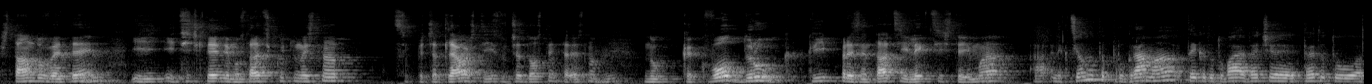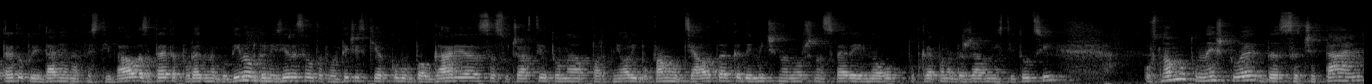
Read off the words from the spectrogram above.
штандовете mm-hmm. и, и всички тези демонстрации, които наистина са впечатляващи и звучат доста интересно, mm-hmm. но какво друго, какви презентации, лекции ще има лекционната програма, тъй като това е вече третото, третото издание на фестивала за трета поредна година, организира се от Атлантическия клуб в България с участието на партньори буквално от цялата академична научна сфера и много подкрепа на държавни институции. Основното нещо е да съчетаем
